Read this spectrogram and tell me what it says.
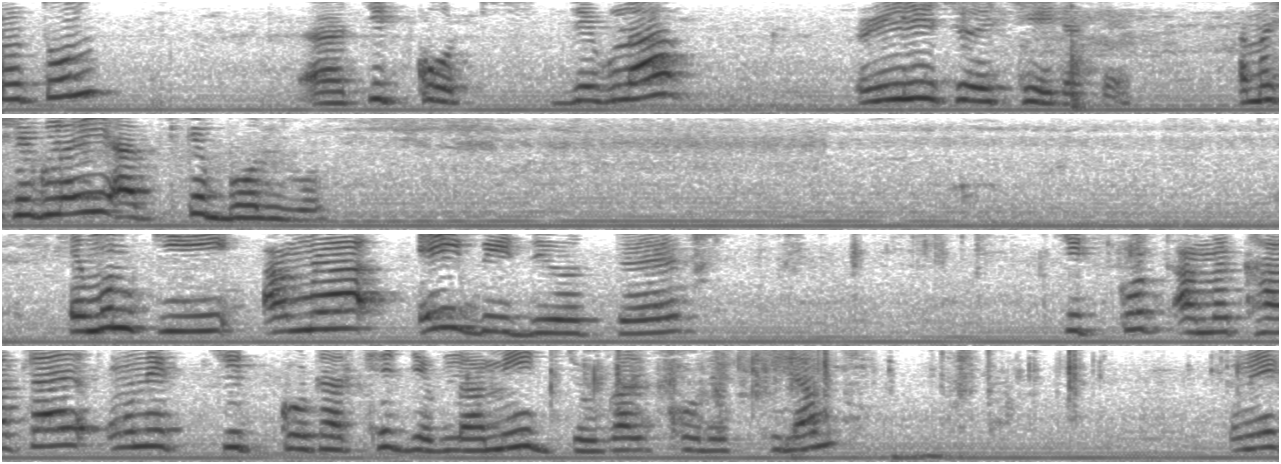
নতুন চিট কোডস যেগুলা রিলিজ হয়েছে এটাতে। আমরা সেগুলাই আজকে বলব। এমনকি আমরা এই ভিডিওতে চিটকোট আমার খাতায় অনেক চিটকোট আছে যেগুলো আমি জোগাড় করেছিলাম। অনেক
